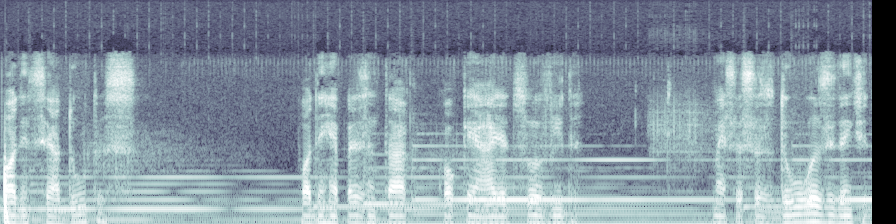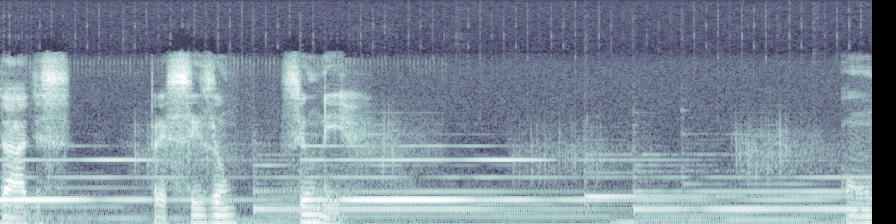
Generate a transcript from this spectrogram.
podem ser adultas, podem representar qualquer área de sua vida. Mas essas duas identidades precisam se unir. Um,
